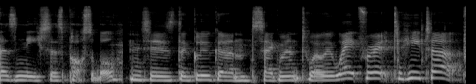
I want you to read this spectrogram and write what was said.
as neat as possible. This is the glue gun segment where we wait for it to heat up.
